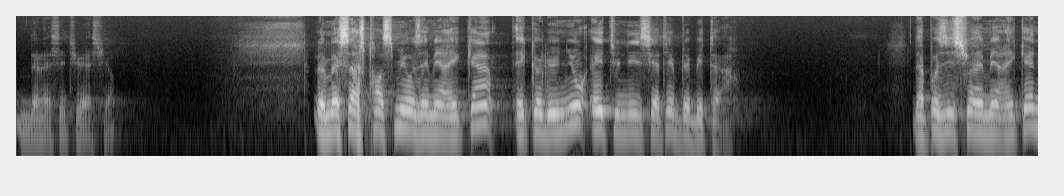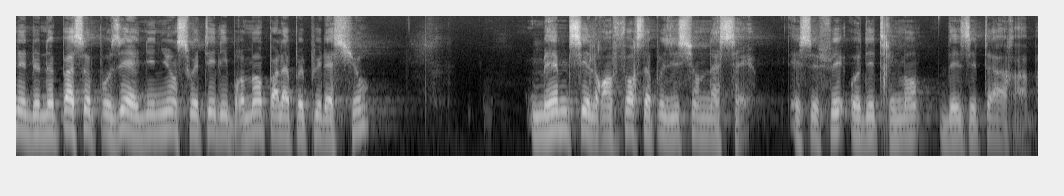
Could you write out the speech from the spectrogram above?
de la situation. Le message transmis aux Américains est que l'Union est une initiative de Bittard. La position américaine est de ne pas s'opposer à une union souhaitée librement par la population, même si elle renforce la position de Nasser, et se fait au détriment des États arabes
